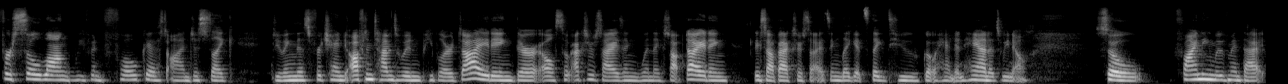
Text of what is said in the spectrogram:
for so long, we've been focused on just like doing this for change. Oftentimes, when people are dieting, they're also exercising. When they stop dieting, they stop exercising. Like it's like two go hand in hand, as we know. So, finding movement that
